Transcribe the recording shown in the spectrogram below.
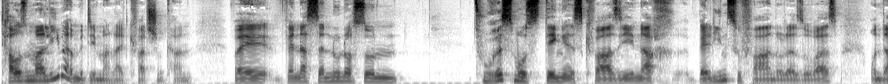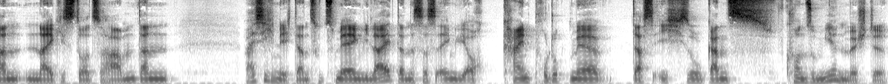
tausendmal lieber, mit dem man halt quatschen kann. Weil, wenn das dann nur noch so ein Tourismus-Ding ist, quasi nach Berlin zu fahren oder sowas und dann einen Nike-Store zu haben, dann weiß ich nicht, dann tut es mir irgendwie leid, dann ist das irgendwie auch kein Produkt mehr, das ich so ganz konsumieren möchte.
